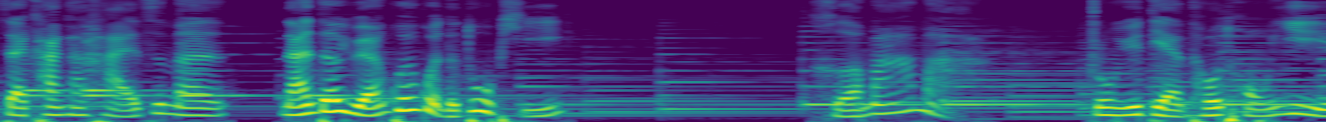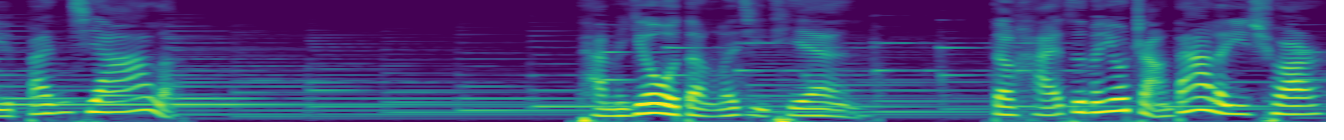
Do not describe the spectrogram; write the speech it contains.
再看看孩子们难得圆滚滚的肚皮，河妈妈终于点头同意搬家了。他们又等了几天，等孩子们又长大了一圈儿，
